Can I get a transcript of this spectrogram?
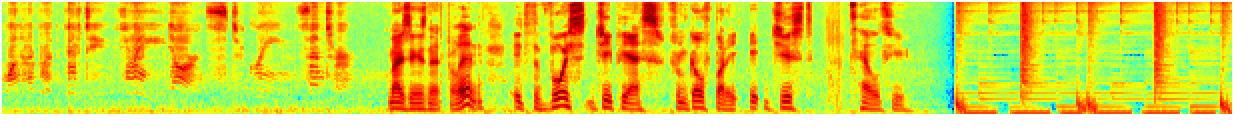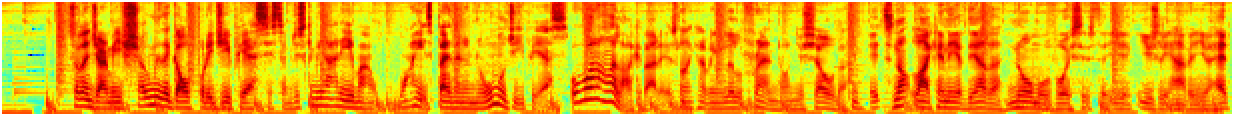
153 yards to green center. Amazing, isn't it? Brilliant. It's the voice GPS from Golf Buddy. It just tells you. So then, Jeremy, you show me the Golf Buddy GPS system. Just give me an idea about why it's better than a normal GPS. Well, what I like about it is like having a little friend on your shoulder. Hmm. it's not like any of the other normal voices that you usually have in your head.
